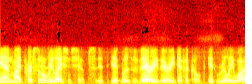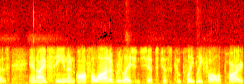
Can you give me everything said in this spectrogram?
and my personal relationships. It it was very very difficult. It really was. And I've seen an awful lot of relationships just completely fall apart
